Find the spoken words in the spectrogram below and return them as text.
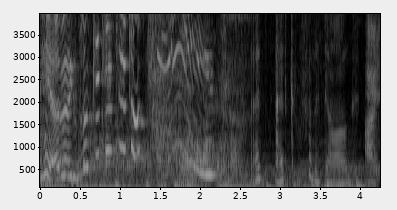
Yeah, I'd be like, look at his little teeth. I'd, I'd go for the dog. I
